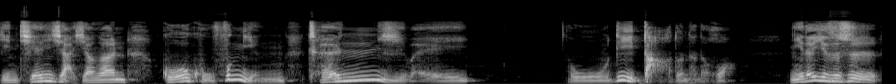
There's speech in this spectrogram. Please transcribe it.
因天下相安，国库丰盈。臣以为……”武帝打断他的话。你的意思是，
